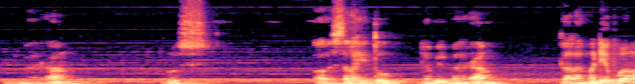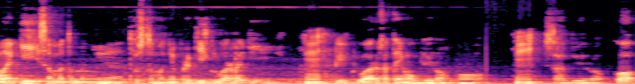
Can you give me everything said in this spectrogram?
ambil barang terus eh, setelah itu diambil barang gak lama dia pulang lagi sama temennya terus temannya pergi keluar lagi Hmm. pergi keluar katanya mau beli rokok Hmm. setelah beli rokok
